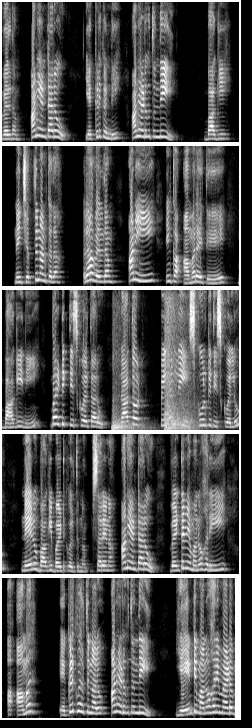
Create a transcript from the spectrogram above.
వెళ్దాం అని అంటారు. ఎక్కడికండి? అని అడుగుతుంది. బాగి నేను చెప్తున్నాను కదా రా వెళ్దాం అని ఇంకా అమర్ అయితే బాగీని బయటికి తీసుకువెళ్తారు. నాతో పిల్లల్ని స్కూల్కి తీసుకువెళ్ళు నేను బాగి బయటకు వెళ్తున్నాం సరేనా అని అంటారు. వెంటనే మనోహరి అమర్ ఎక్కడికి వెళ్తున్నారు? అని అడుగుతుంది. ఏంటి మనోహరి మేడం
